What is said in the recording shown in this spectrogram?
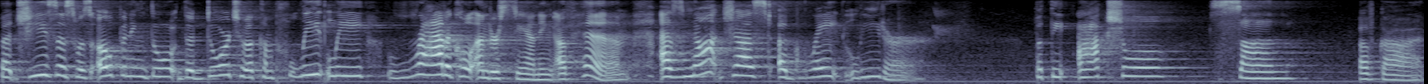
But Jesus was opening the door to a completely radical understanding of him as not just a great leader, but the actual Son of God.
